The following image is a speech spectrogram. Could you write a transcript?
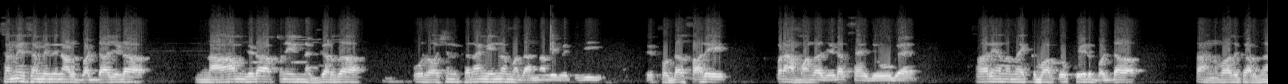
ਸਮੇਂ-ਸਮੇਂ ਦੇ ਨਾਲ ਵੱਡਾ ਜਿਹੜਾ ਨਾਮ ਜਿਹੜਾ ਆਪਣੇ ਨਗਰ ਦਾ ਉਹ ਰੌਸ਼ਨ ਕਰਾਂਗੇ ਇਹਨਾਂ ਮੈਦਾਨਾਂ ਦੇ ਵਿੱਚ ਵੀ ਤੇ ਤੁਹਾਡਾ ਸਾਰੇ ਭਰਾਵਾਂ ਦਾ ਜਿਹੜਾ ਸਹਿਯੋਗ ਹੈ, ਸਾਰਿਆਂ ਦਾ ਮੈਂ ਇੱਕ ਵਾਰ ਤੋਂ ਫੇਰ ਵੱਡਾ ਧੰਨਵਾਦ ਕਰਦਾ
